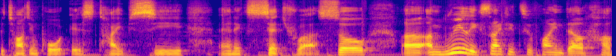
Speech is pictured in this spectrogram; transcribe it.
The charging port is type C and etc so uh, I'm really excited to find out how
